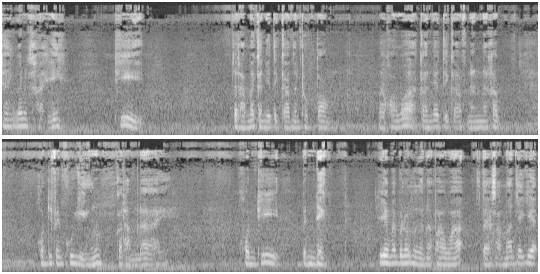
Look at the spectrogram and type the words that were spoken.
ใช่เงื่อนไขที่จะทำให้การยติกราฟนั้นถูกต้อง หมายความว่าการยติกราฟนั้นนะครับ คนที่เป็นผู้หญิงก็ทำได้ คนที่เป็นเด็กที่ยังไม่บรรลุสถานภาวะ แต่สามารถแยกแยะ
